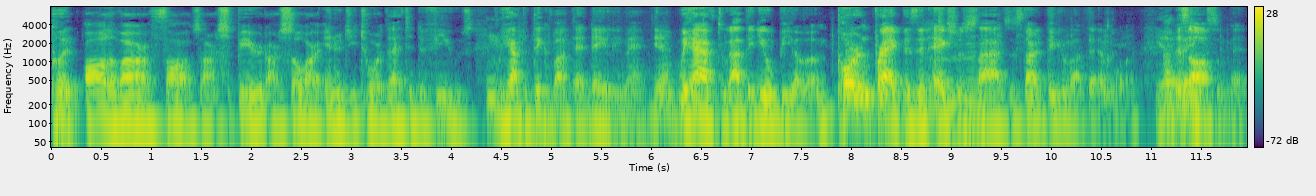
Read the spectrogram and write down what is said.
put all of our thoughts, our spirit, our soul, our energy towards that to diffuse. We have to think about that daily, man. Yeah. we have to. I think it will be an important practice and exercise to start thinking about that more. Yeah. it's awesome, man.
